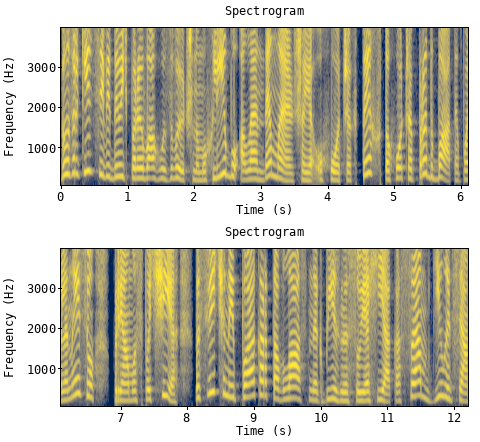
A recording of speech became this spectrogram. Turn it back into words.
Білозерківці віддають перевагу звичному хлібу, але не меншає охочих тих, хто хоче придбати поляницю прямо з печі. Досвідчений пекар та власник бізнесу Яхія Касем ділиться.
